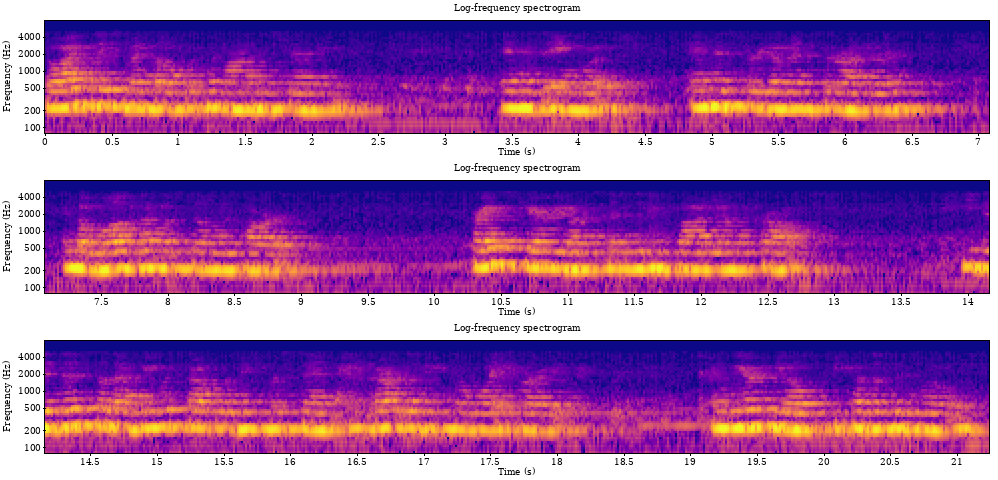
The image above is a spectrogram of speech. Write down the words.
So I place myself with him on his journey in his anguish, in his freedom and surrender, in the love that must fill his heart. Christ carried our sins in his body on the cross. He did this so that we would stop living for sin and start living for what is right. And we are healed because of his wounds.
